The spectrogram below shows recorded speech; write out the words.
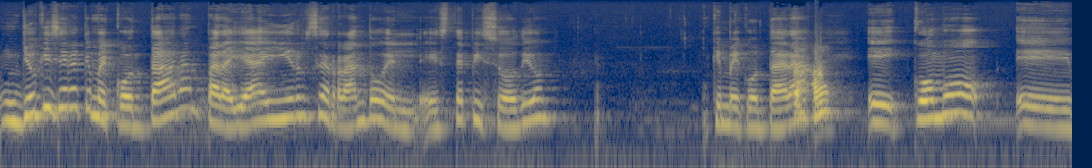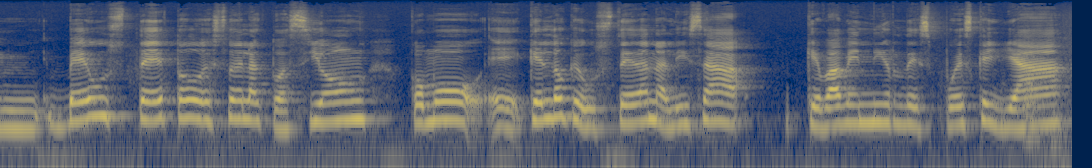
yo quisiera que me contaran, para ya ir cerrando el, este episodio, que me contara eh, cómo em, ve usted todo esto de la actuación, cómo, eh, qué es lo que usted analiza que va a venir después que ya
